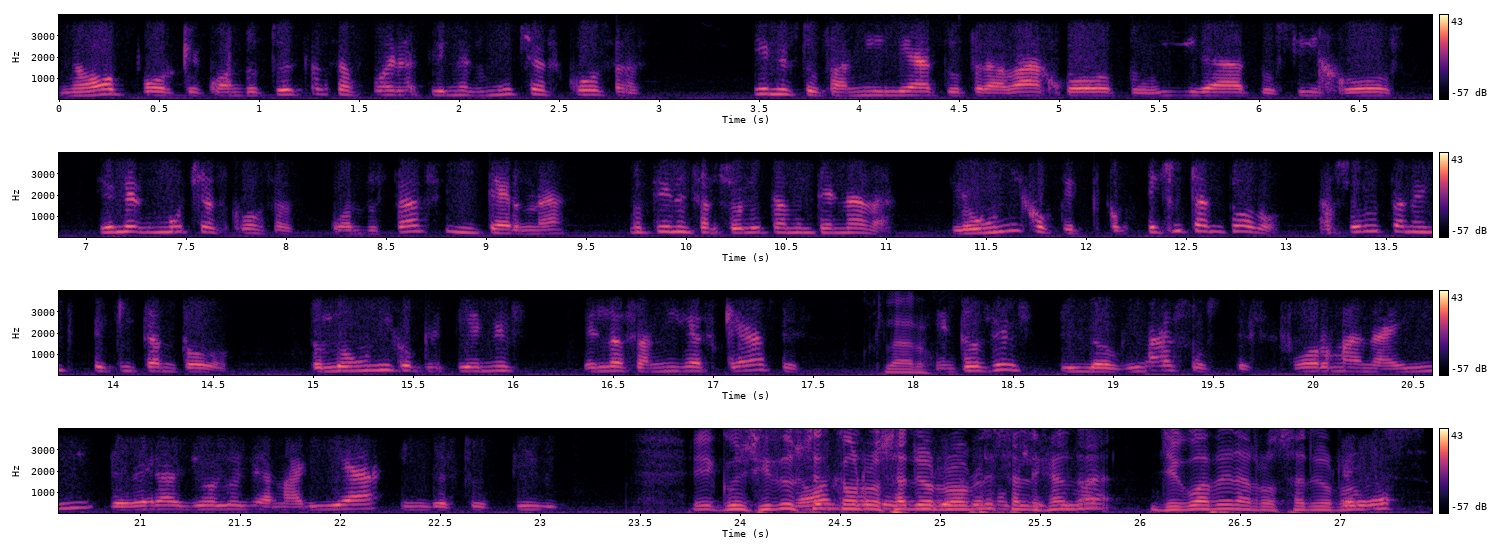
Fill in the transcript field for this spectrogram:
¿no? Porque cuando tú estás afuera tienes muchas cosas. Tienes tu familia, tu trabajo, tu vida, tus hijos, tienes muchas cosas. Cuando estás interna, no tienes absolutamente nada. Lo único que te quitan todo, absolutamente te quitan todo. Entonces lo único que tienes es las amigas que haces. Claro. Entonces los lazos que se forman ahí, de veras yo lo llamaría indestructible. Eh, ¿Coincidió usted No, con Rosario Robles, Alejandra? ¿Llegó a ver a Rosario. Robles?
